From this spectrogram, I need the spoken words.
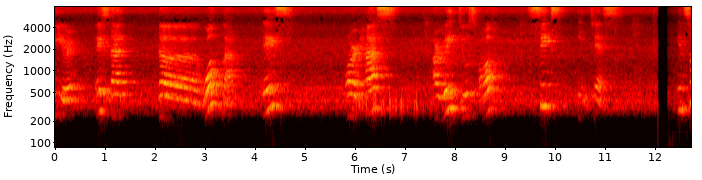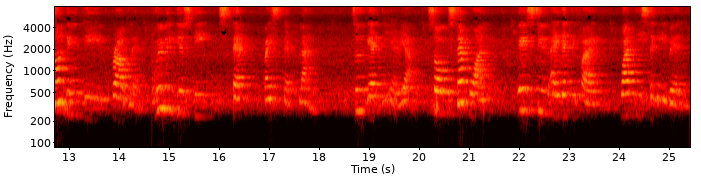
here is that the wall clock is or has a radius of 6 inches. In solving the problem, we will use the step-by-step -step plan to get the area. So step 1 is to identify what is the given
